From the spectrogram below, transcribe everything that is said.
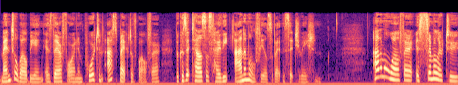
Mental well-being is therefore an important aspect of welfare because it tells us how the animal feels about the situation. Animal welfare is similar to,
